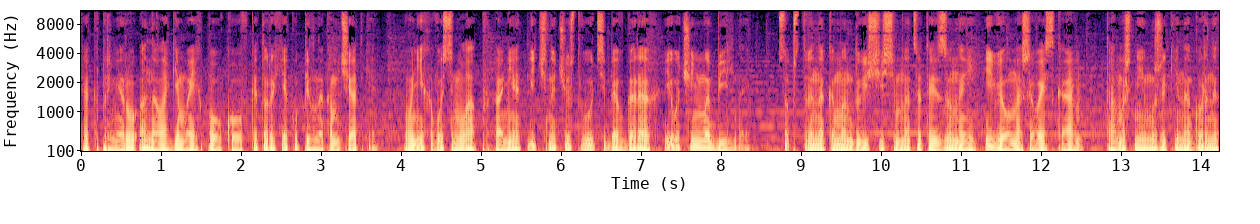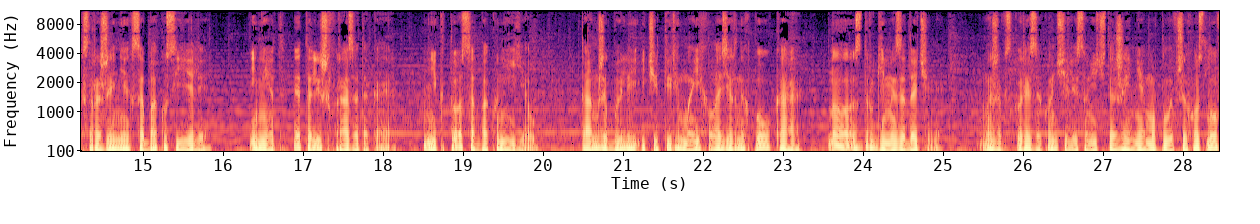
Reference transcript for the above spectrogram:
Как, к примеру, аналоги моих пауков, которых я купил на Камчатке. У них восемь лап, они отлично чувствуют себя в горах и очень мобильны. Собственно, командующий 17-й зоной и вел наши войска. Тамошние мужики на горных сражениях собаку съели. И нет, это лишь фраза такая. Никто собаку не ел. Там же были и четыре моих лазерных паука, но с другими задачами. Мы же вскоре закончили с уничтожением уплывших узлов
